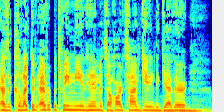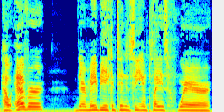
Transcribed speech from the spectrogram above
As a collective effort between me and him, it's a hard time getting together. However, there may be a contingency in place where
